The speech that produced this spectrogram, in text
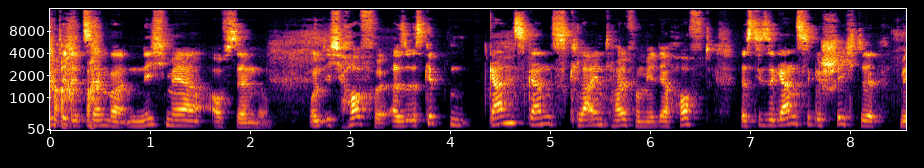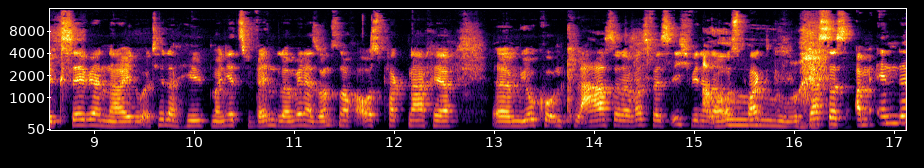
Mitte Dezember nicht mehr auf Sendung. Und ich hoffe, also es gibt einen ganz, ganz kleinen Teil von mir, der hofft, dass diese ganze Geschichte mit Xavier Naidoo, Attila Hildmann, jetzt Wendler, und wenn er sonst noch auspackt nachher, ähm, Joko und Klaas oder was weiß ich, wen er da Oh. auspackt, dass das am Ende,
